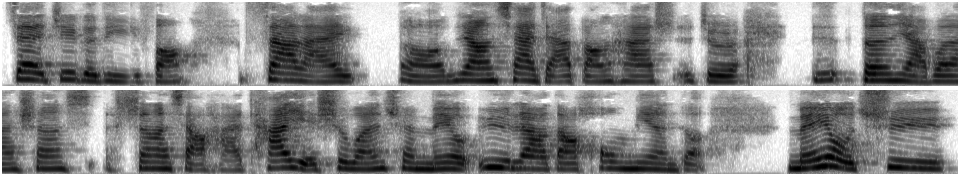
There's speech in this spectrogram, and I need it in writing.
在这个地方，萨莱呃让夏甲帮他，就是跟亚伯兰生生了小孩，他也是完全没有预料到后面的，没有去。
